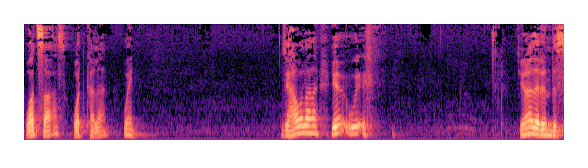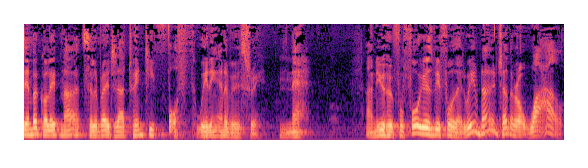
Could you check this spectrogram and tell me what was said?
what size, what color, when. You say, how will I know? Yeah, we, do you know that in December, Colette and I celebrated our 24th wedding anniversary? Nah. I knew her for four years before that. We've known each other a while.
